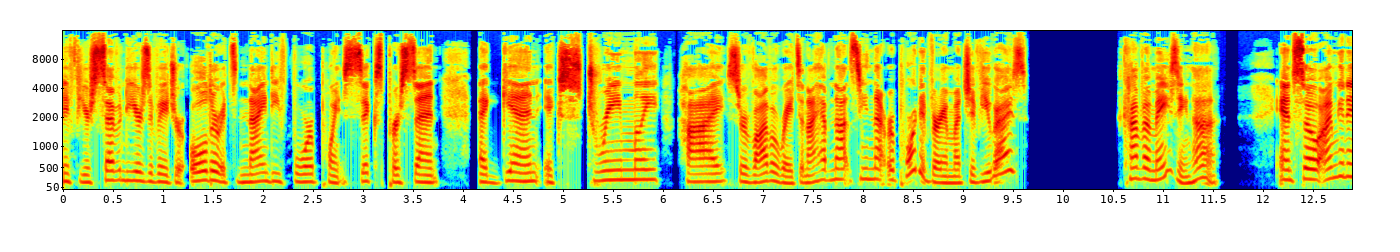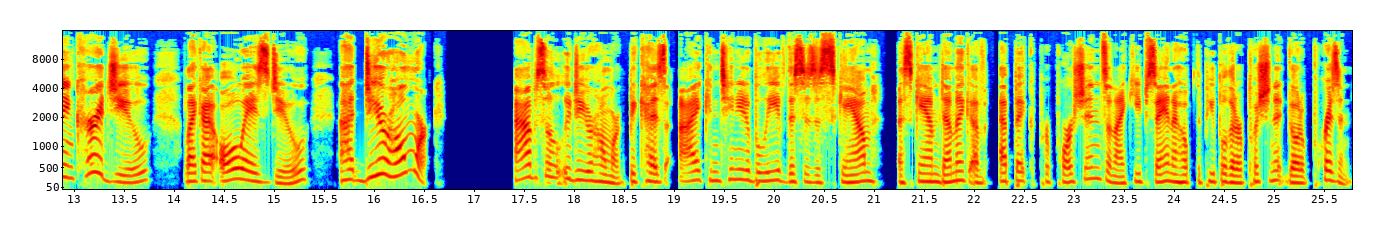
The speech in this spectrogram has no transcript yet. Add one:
if you're 70 years of age or older, it's 94.6%. Again, extremely high survival rates. And I have not seen that reported very much. Have you guys? Kind of amazing, huh? And so I'm going to encourage you, like I always do, uh, do your homework. Absolutely do your homework because I continue to believe this is a scam, a scamdemic of epic proportions. And I keep saying, I hope the people that are pushing it go to prison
